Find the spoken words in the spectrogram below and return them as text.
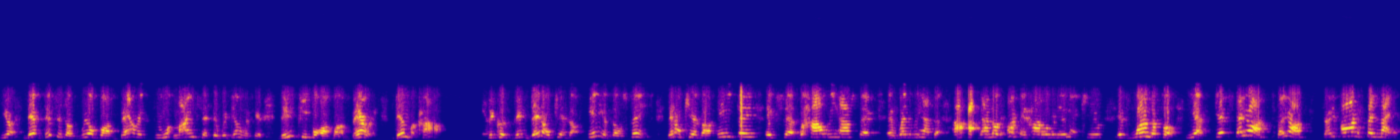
You're, this is a real barbaric mindset that we're dealing with here. These people are barbaric. They're macabre because they, they don't care about any of those things. They don't care about anything except how we have sex and whether we have to. I, I, I know that aren't they hot over there? Isn't that cute? It's wonderful. Yes, get stay on, stay on, stay on and stay mad.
